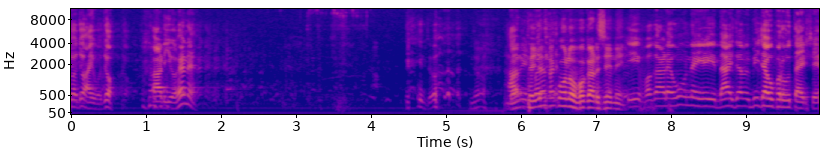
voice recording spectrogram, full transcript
જો જો આવ્યો જો. કાઢ્યો હે ને? જો. બંધ થઈ જાય ને કે વગાડશે નહીં. એ વગાડે હું ને એ દાય જાવે બીજા ઉપર ઉતારશે.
